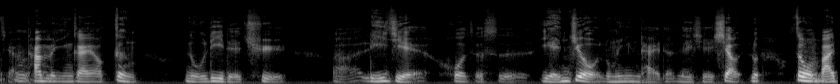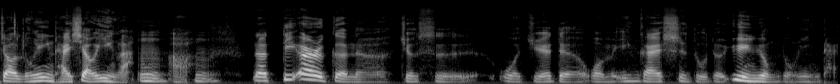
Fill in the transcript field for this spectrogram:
这样、uh. 他们应该要更努力的去。啊、呃，理解或者是研究龙应台的那些效，这我们把它叫龙应台效应啦。嗯啊，嗯，那第二个呢，就是我觉得我们应该适度的运用龙应台，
